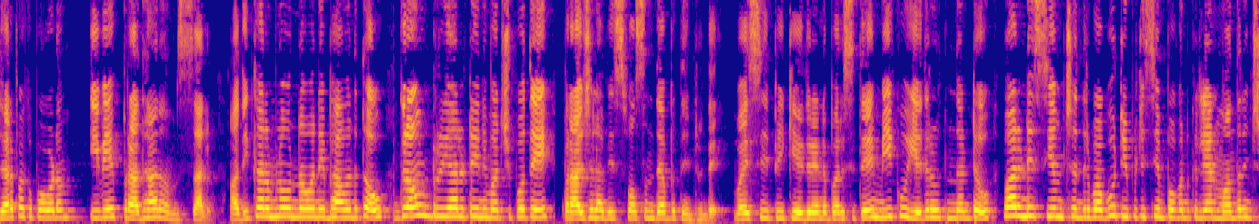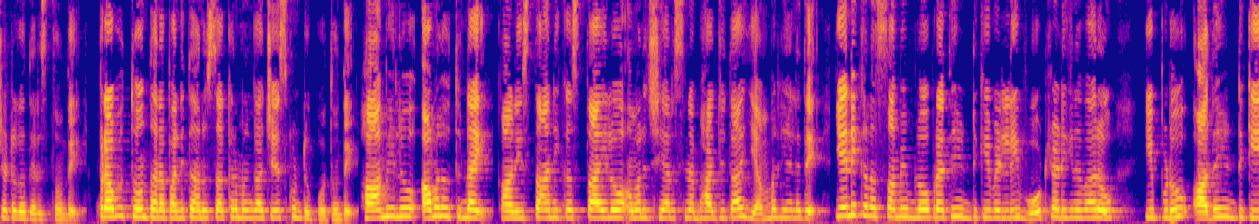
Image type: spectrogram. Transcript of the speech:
జరపకపోవడం ఇవే ప్రధాన అంశాలు. అధికారంలో ఉన్నామనే భావనతో గ్రౌండ్ రియాలిటీని మర్చిపోతే ప్రజల విశ్వాసం దెబ్బతింటుంది. వైసీపీకి ఎదురైన పరిస్థితే మీకు ఎదురవుతుందంటూ వారిని CM Chandrababu deputy CM Pawan Kalyan మందరించినట్టుగా తెలుస్తోంది. ప్రభుత్వం తన పని తాను సక్రమంగా చేసుకుంటూ పోతుంది. హామీలు అమలవుతున్నాయి. కానీ స్థానిక స్థాయిలో అమలు చేయాల్సిన బాధ్యత ఎమ్మెల్యేలదే. ఎన్నికల సమయంలో ప్రతి ఇంటికి వెళ్ళి ఓట్లు అడిగిన వారు ఇప్పుడు అదే ఇంటికి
